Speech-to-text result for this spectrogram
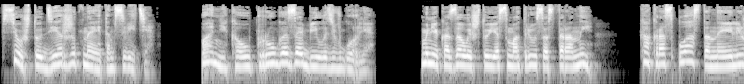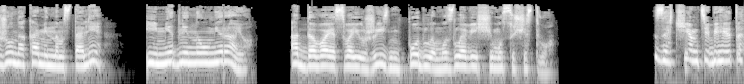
Все, что держит на этом свете. Паника упруго забилась в горле. Мне казалось, что я смотрю со стороны, как распластанная лежу на каменном столе и медленно умираю, отдавая свою жизнь подлому зловещему существу. «Зачем тебе это?»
